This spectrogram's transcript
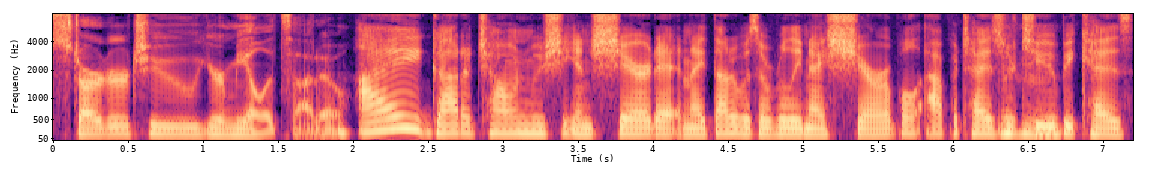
starter to your meal at Sado. I got a chawanmushi and shared it, and I thought it was a really nice shareable appetizer too. Mm-hmm. Because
